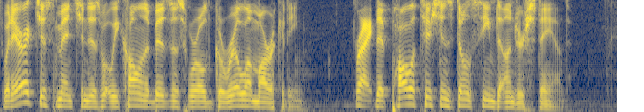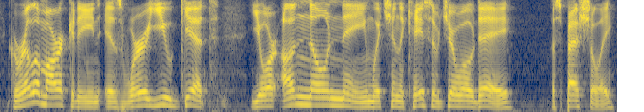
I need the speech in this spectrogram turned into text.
What Eric just mentioned is what we call in the business world guerrilla marketing. Right. That politicians don't seem to understand. Guerrilla marketing is where you get your unknown name, which in the case of Joe O'Dea, especially,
